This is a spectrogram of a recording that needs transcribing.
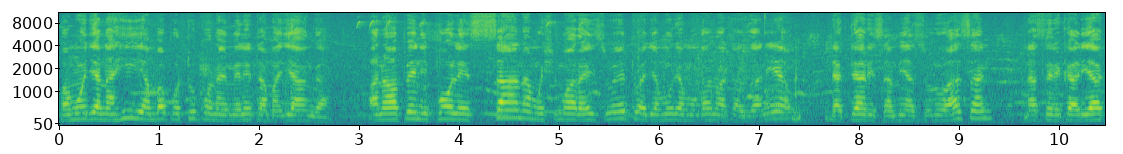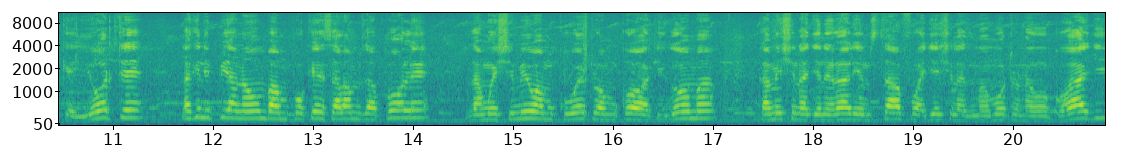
pamoja na hii ambapo tupo na imeleta majanga. Anawapeni pole sana Mheshimiwa Rais wetu wa Jamhuri ya Muungano wa Tanzania Daktari Samia Suluhu Hassan na serikali yake yote, lakini pia naomba mpokee salamu za pole za Mheshimiwa mkuu wetu wa mkoa wa Kigoma, kamishina Jenerali mstaafu wa Jeshi la Zimamoto na Uokoaji,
